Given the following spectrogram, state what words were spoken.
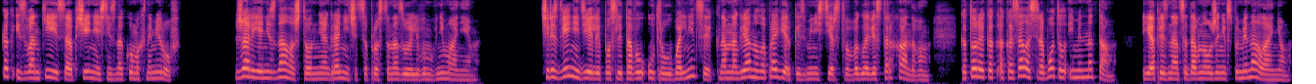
Как и звонки и сообщения с незнакомых номеров. Жаль, я не знала, что он не ограничится просто назойливым вниманием. Через две недели после того утра у больницы к нам нагрянула проверка из министерства во главе с Тархановым, который, как оказалось, работал именно там. Я, признаться, давно уже не вспоминала о нем.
